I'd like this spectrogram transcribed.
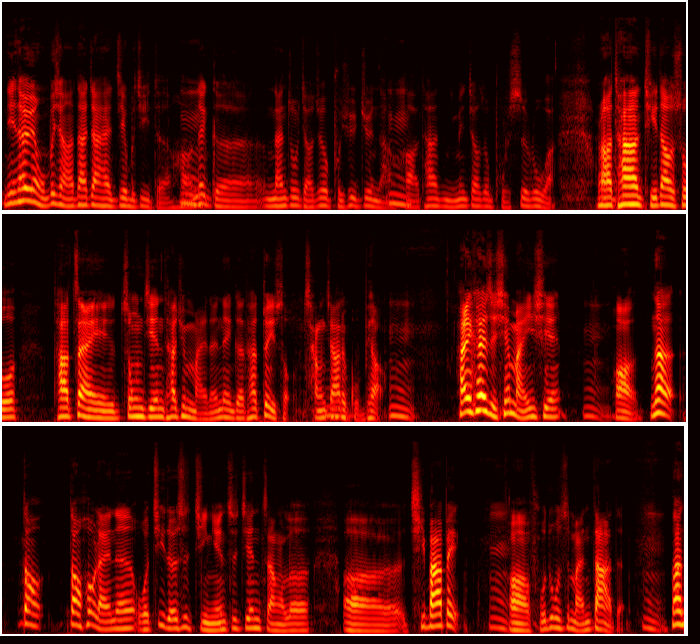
梨泰院我不晓得大家还记不记得哈，那个男主角就是朴叙俊啊，哈，他里面叫做朴世禄啊，然后他提到说他在中间他去买的那个他对手长家的股票，嗯。他一开始先买一些，嗯，好，那到到后来呢，我记得是几年之间涨了呃七八倍，嗯，啊，幅度是蛮大的，嗯，那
